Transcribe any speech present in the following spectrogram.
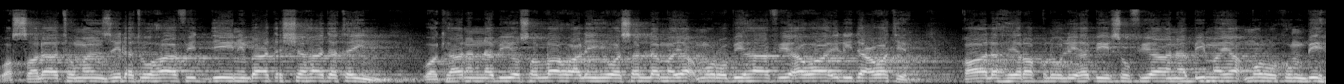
والصلاه منزلتها في الدين بعد الشهادتين وكان النبي صلى الله عليه وسلم يامر بها في اوائل دعوته قال هرقل لابي سفيان بم يامركم به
